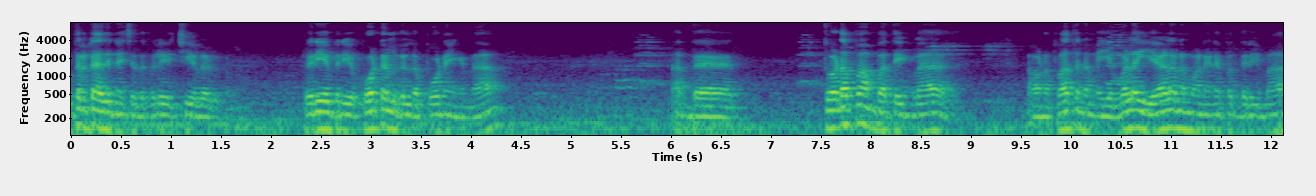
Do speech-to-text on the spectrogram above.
உத்திரட்டாதி நட்சத்திரத்தில் எச்சியல் எடுக்கணும் பெரிய பெரிய ஹோட்டல்களில் போனீங்கன்னா அந்த தொடப்பான் பார்த்தீங்களா? அவனை பார்த்து நம்ம எவ்வளோ ஏளனமாக நினைப்போம் தெரியுமா?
